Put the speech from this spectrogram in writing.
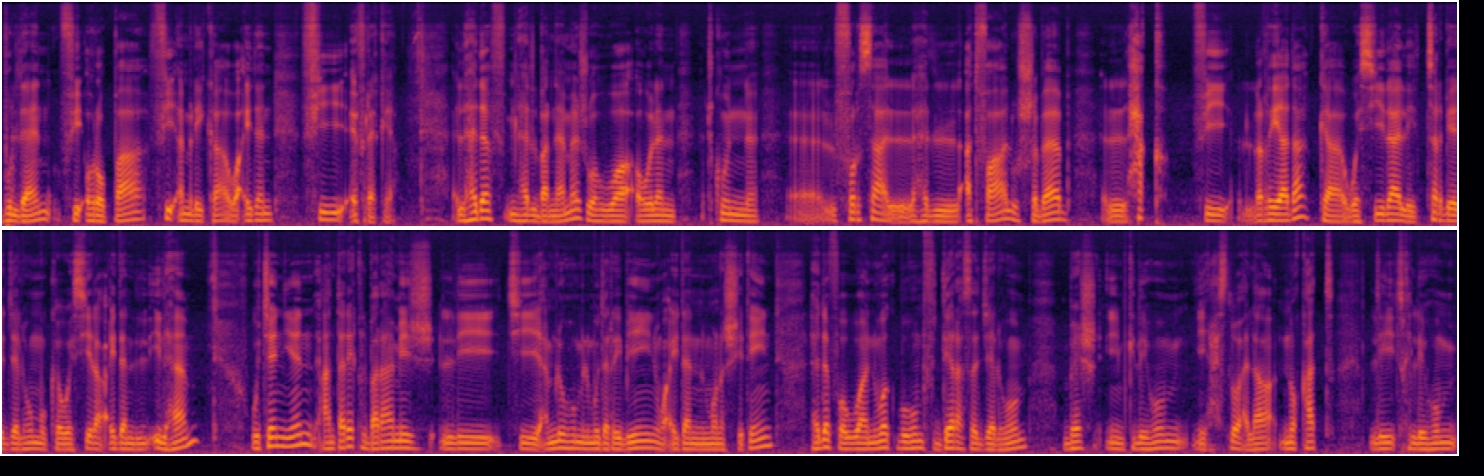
بلدان في أوروبا في أمريكا وأيضا في إفريقيا. الهدف من هذا البرنامج وهو اولا تكون آه، الفرصة لهذ الأطفال والشباب الحق في الرياضة كوسيلة للتربية ديالهم وكوسيلة أيضا للإلهام. وثانيا عن طريق البرامج اللي تيعملوهم المدربين وأيضا المنشطين الهدف هو نواكبوهم في الدراسة ديالهم باش يمكن لهم يحصلوا على نقط اللي تخليهم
